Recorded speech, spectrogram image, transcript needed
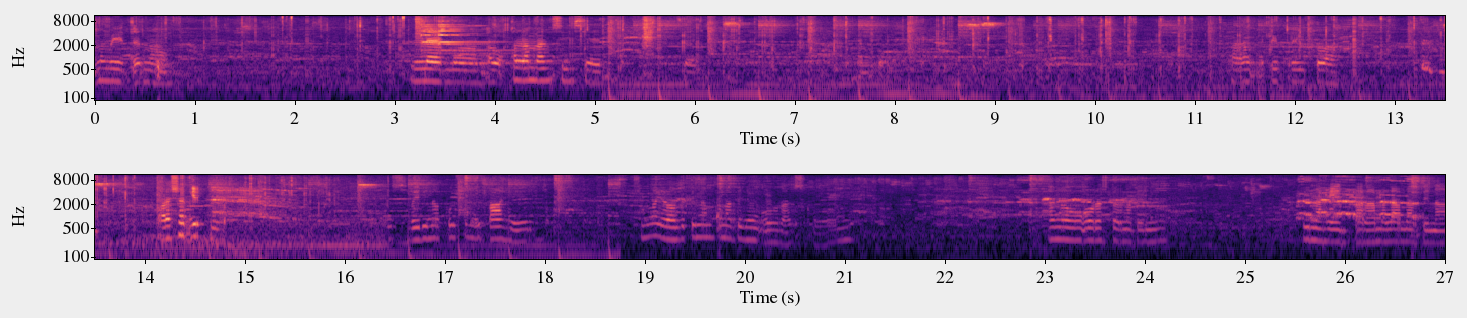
Ulit ano. lemon, o set. Yan po. Parang ipitry ito ah. Para siya gitna. Ready na po siyang ipahid. So ngayon, titignan po natin yung oras ko. Anong oras daw natin pinahid para malaman natin na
